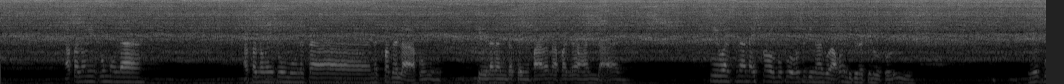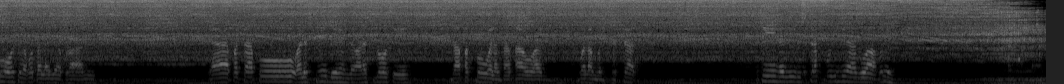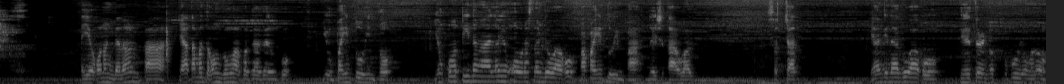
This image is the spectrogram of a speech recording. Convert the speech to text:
tatanungin ko muna, tatanungin ko muna sa nagpadala kung kailan ang dating para napaghahandaan. Kasi once na na-istorbo po ako sa ginagawa ko, hindi ko na tinutuloy. Kaya po kasi ako talaga, promise. Kaya pagka po alas 9 hanggang alas 12, dapat po walang tatawag, walang mag-chat. Kasi nadi-distract po yung ginagawa ko eh. Ayoko nang gano'n pa. Kaya tamad akong gumawa pag gano'n po. Yung pahinto-hinto. Yung konti na nga lang yung oras ng gawa ko, papahintuin pa dahil sa tawag, sa chat. Kaya ang ginagawa ko, tiniturn off ko po yung ano,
